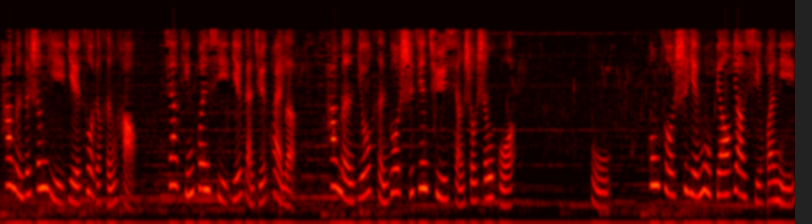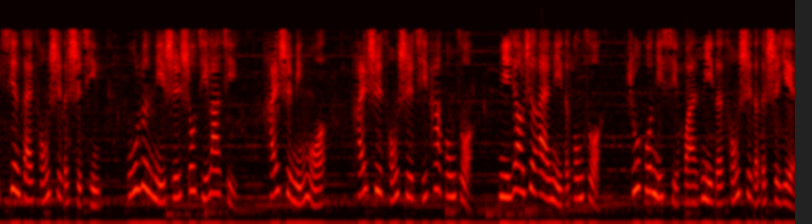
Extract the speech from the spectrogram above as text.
他们的生意也做得很好，家庭关系也感觉快乐。他们有很多时间去享受生活。五、工作事业目标要喜欢你现在从事的事情，无论你是收集垃圾，还是名模，还是从事其他工作，你要热爱你的工作。如果你喜欢你的从事的的事业，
